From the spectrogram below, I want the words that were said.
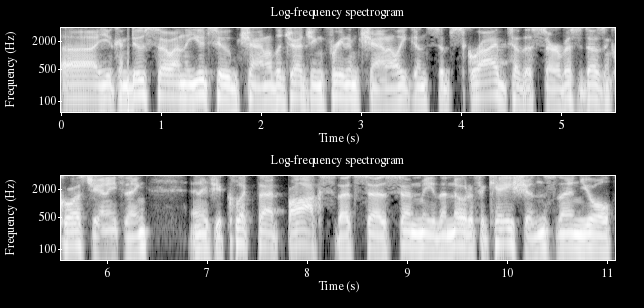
Uh, you can do so on the YouTube channel, the Judging Freedom channel. You can subscribe to the service, it doesn't cost you anything. And if you click that box that says send me the notifications, then you'll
